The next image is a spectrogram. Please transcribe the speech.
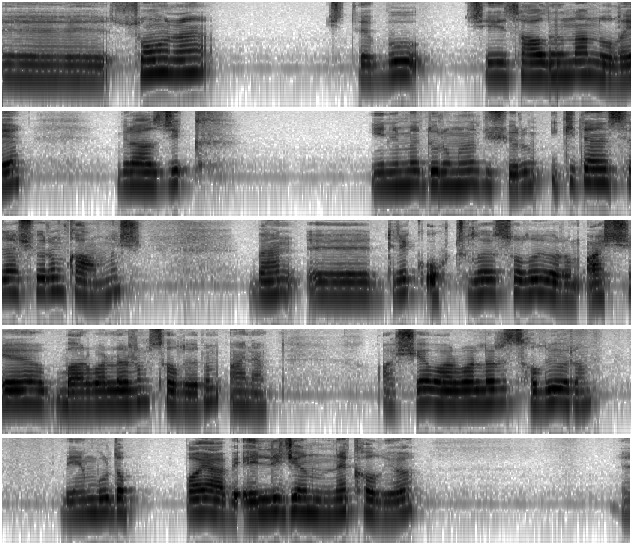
Ee, sonra işte bu şeyi saldığından dolayı birazcık yenilme durumuna düşüyorum. İki tane silahşörüm kalmış. Ben e, direkt okçuları salıyorum. Aşağıya barbarlarım salıyordum. Aynen. Aşağıya barbarları salıyorum. Benim burada bayağı bir 50 canım ne kalıyor? E,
